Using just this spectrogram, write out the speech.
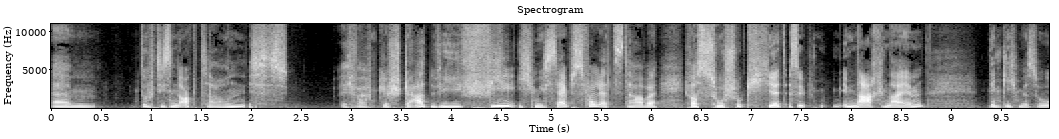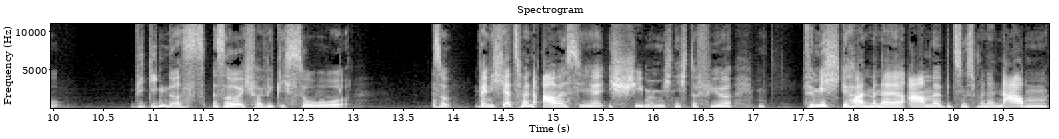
ähm, durch diesen Lockdown ist ich war gestört, wie viel ich mich selbst verletzt habe. Ich war so schockiert. Also im Nachhinein denke ich mir so, wie ging das? Also ich war wirklich so, also wenn ich jetzt meine Arme sehe, ich schäme mich nicht dafür. Für mich gehören meine Arme bzw. meine Narben,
